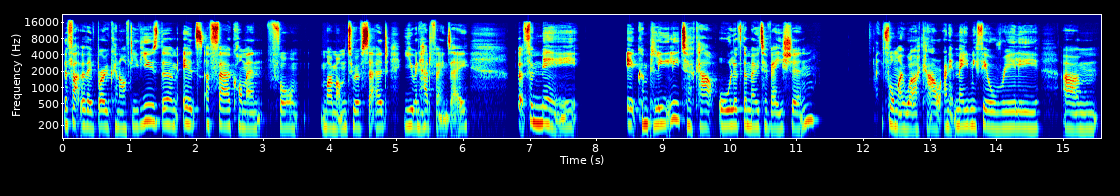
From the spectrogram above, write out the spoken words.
the fact that they've broken after you've used them, it's a fair comment for my mum to have said, you and headphones, eh? But for me, it completely took out all of the motivation for my workout and it made me feel really, um,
